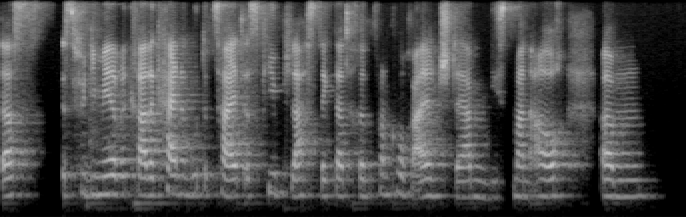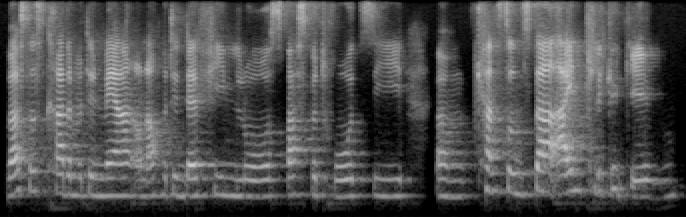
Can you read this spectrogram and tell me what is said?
dass es für die Meere gerade keine gute Zeit ist, viel Plastik da drin, von Korallensterben liest man auch. Ähm, was ist gerade mit den Meeren und auch mit den Delfinen los? Was bedroht sie? Ähm, kannst du uns da Einblicke geben?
